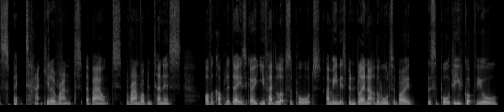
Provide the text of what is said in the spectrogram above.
spectacular rant about round robin tennis of a couple of days ago, you've had a lot of support. I mean, it's been blown out of the water by the support that you've got for your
